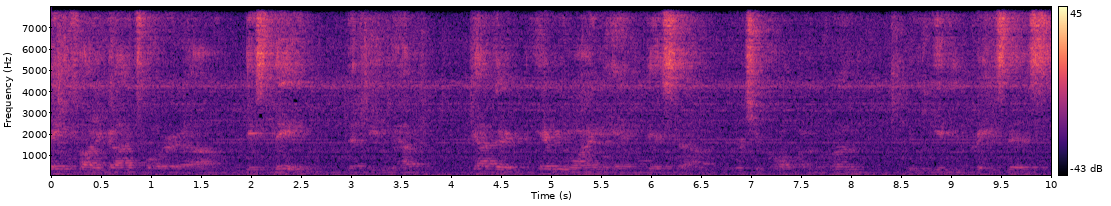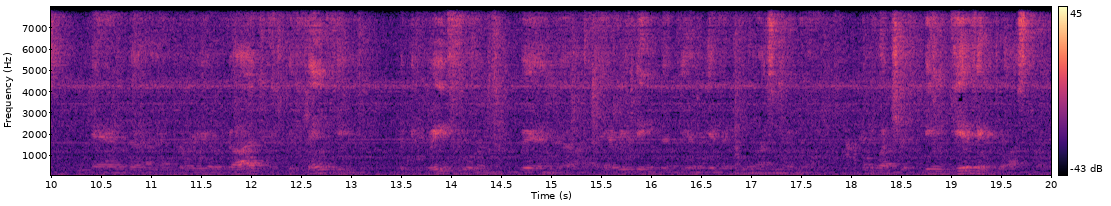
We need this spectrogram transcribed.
Thank you, Father God, for uh, this day that you have gathered everyone in this uh, worship hall on to give you praises and uh, glory of God, thank you, to be grateful with uh, everything that you have given to us tonight, and what you've been giving to us, Lord.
